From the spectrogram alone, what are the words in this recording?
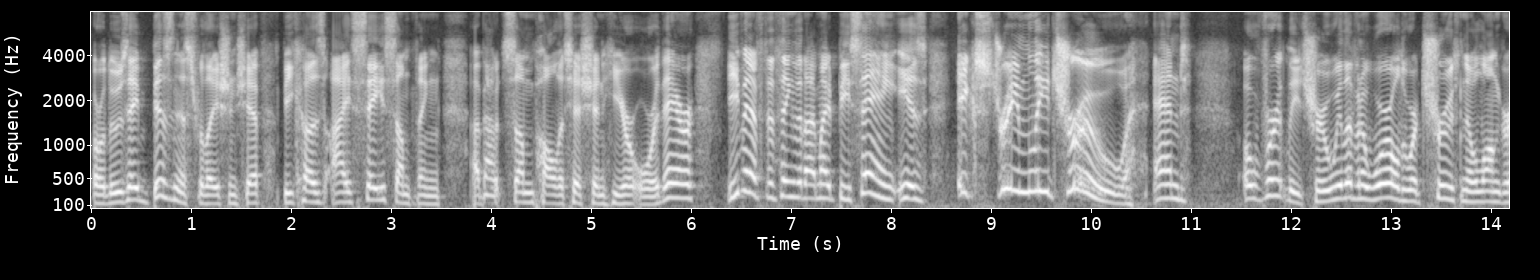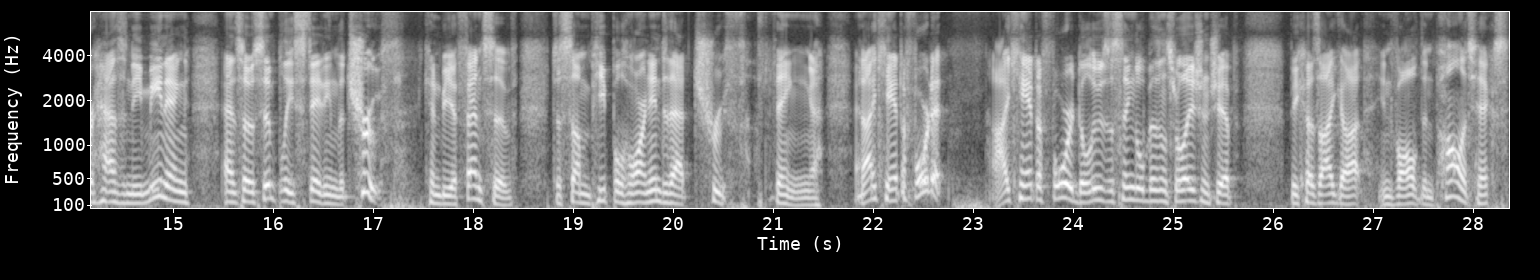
or lose a business relationship because I say something about some politician here or there, even if the thing that I might be saying is extremely true and overtly true. We live in a world where truth no longer has any meaning, and so simply stating the truth can be offensive to some people who aren't into that truth thing, and I can't afford it. I can't afford to lose a single business relationship because I got involved in politics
